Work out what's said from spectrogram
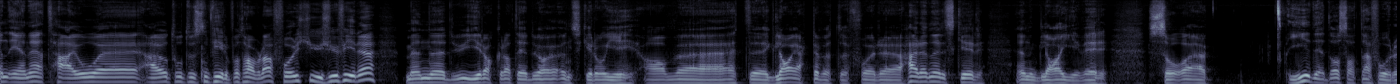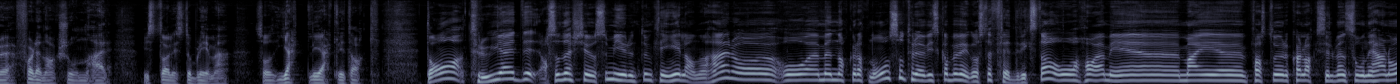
en enhet er jo, eh, er jo 2004 på tavla for 2024. Men eh, du gir akkurat det du ønsker å gi av eh, et glad hjerte, vet du. For Herren elsker en glad giver. Så Gi det du har satt deg for for denne aksjonen her, hvis du har lyst til å bli med. Så hjertelig, hjertelig takk. Da tror jeg det, altså det skjer jo så mye rundt omkring i landet her, og, og, men akkurat nå så tror jeg vi skal bevege oss til Fredrikstad. Og har jeg med meg pastor Karl Aksel Benzoni her nå?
